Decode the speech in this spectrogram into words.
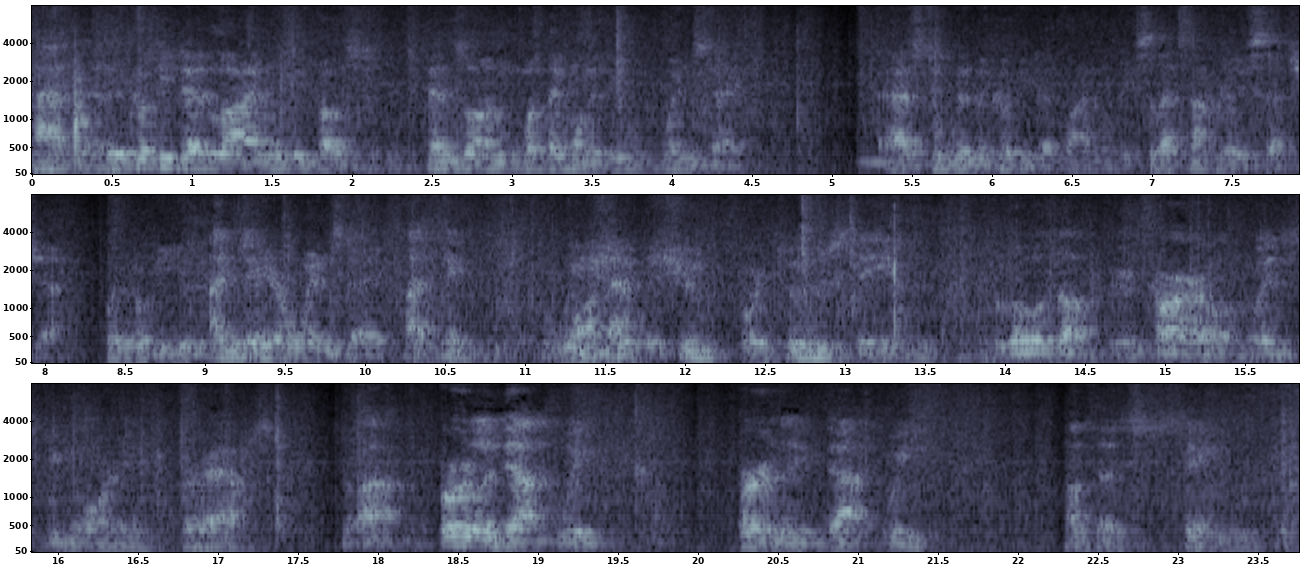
have The it. cookie deadline will be posted. It depends on what they want to do Wednesday as to when the cookie deadline will be. So that's not really set yet, but it'll be either I Tuesday think- or Wednesday. I think we On that should week. shoot for Tuesday and load up your car on Wednesday morning, perhaps. Uh, Early that week, early that week of the same weekend.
